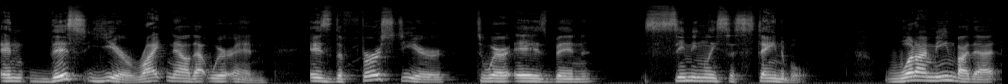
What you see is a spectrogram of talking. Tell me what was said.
in this year right now that we're in is the first year to where it has been seemingly sustainable. What I mean by that,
